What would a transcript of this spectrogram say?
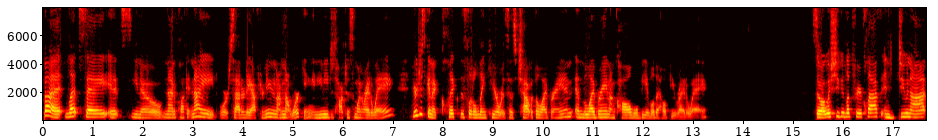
But let's say it's, you know, nine o'clock at night or Saturday afternoon, I'm not working and you need to talk to someone right away. You're just going to click this little link here where it says chat with the librarian and the librarian on call will be able to help you right away. So I wish you good luck for your class and do not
